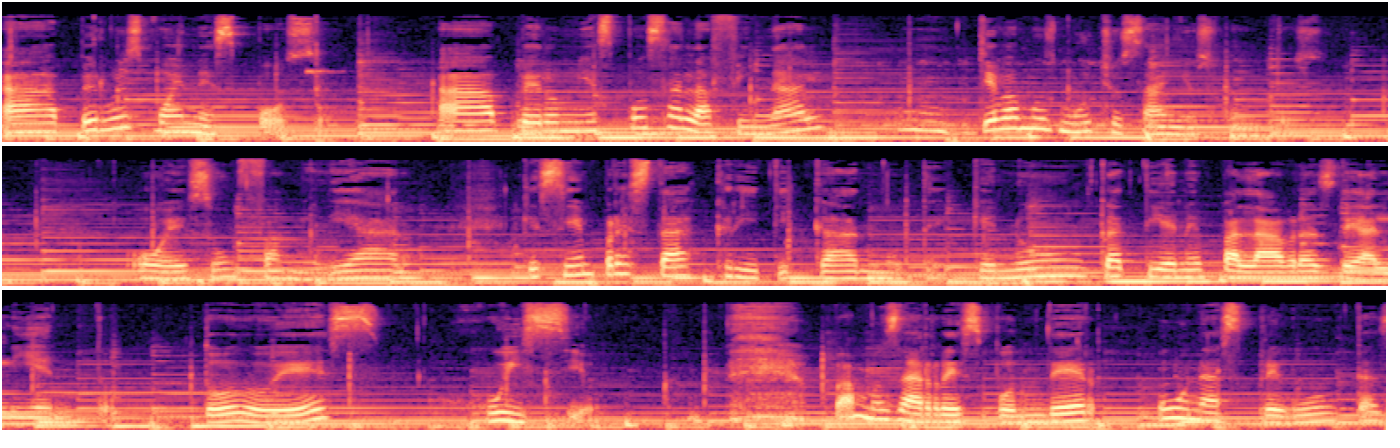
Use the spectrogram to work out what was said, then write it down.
Ah, pero es buen esposo. Ah, pero mi esposa la final mm, llevamos muchos años juntos. O es un familiar que siempre está criticándote, que nunca tiene palabras de aliento. Todo es juicio. Vamos a responder unas preguntas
